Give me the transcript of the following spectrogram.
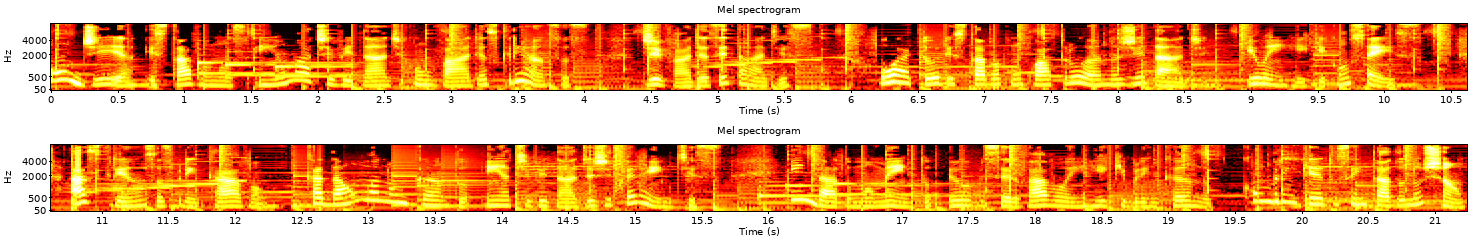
Um dia estávamos em uma atividade com várias crianças, de várias idades. O Arthur estava com 4 anos de idade e o Henrique com 6. As crianças brincavam, cada uma num canto, em atividades diferentes. Em dado momento, eu observava o Henrique brincando com um brinquedo sentado no chão.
